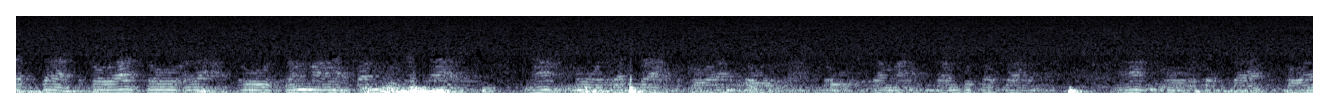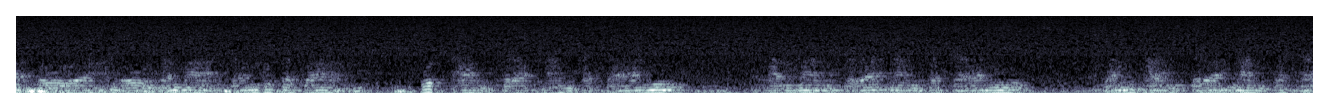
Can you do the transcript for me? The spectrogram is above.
ตัสสะโตระโตอะระโตสัมมาสัมพุทธัสสะนะโมตัสสะโตระโตอะระโตสัมมาสัมพุทธัสสะนะโมตัสสะภะโตอะระโตสัมมาสัมพุทธัสสะพุทธังสระนังคัจฉามิธรรมังสระนังคัจฉามิสังฆังสระนังคัจฉา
